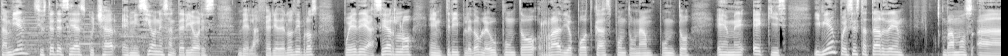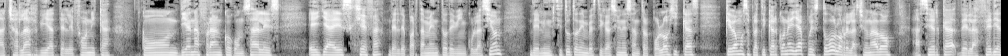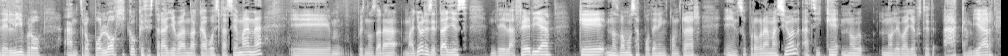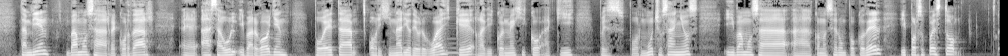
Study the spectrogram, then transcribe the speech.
También, si usted desea escuchar emisiones anteriores de la Feria de los Libros, puede hacerlo en www.radiopodcast.unam.mx. Y bien, pues esta tarde vamos a charlar vía telefónica con Diana Franco González. Ella es jefa del Departamento de Vinculación del Instituto de Investigaciones Antropológicas. ¿Qué vamos a platicar con ella? Pues todo lo relacionado acerca de la Feria del Libro Antropológico que se estará llevando a cabo esta semana. Eh, pues nos dará mayores detalles de la feria que nos vamos a poder encontrar en su programación. Así que no no le vaya usted a cambiar. También vamos a recordar eh, a Saúl Ibargoyen, poeta originario de Uruguay que radicó en México aquí pues por muchos años y vamos a, a conocer un poco de él y por supuesto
